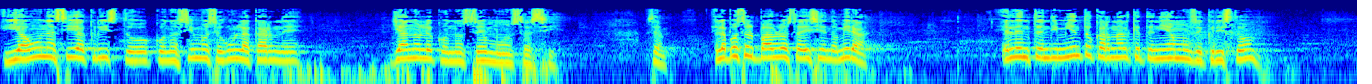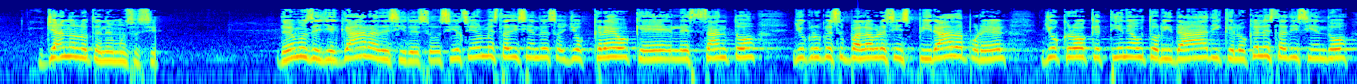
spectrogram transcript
y aún así a Cristo conocimos según la carne, ya no le conocemos así. O sea, el apóstol Pablo está diciendo, mira, el entendimiento carnal que teníamos de Cristo, ya no lo tenemos así. Debemos de llegar a decir eso. Si el Señor me está diciendo eso, yo creo que Él es santo, yo creo que su palabra es inspirada por Él, yo creo que tiene autoridad y que lo que Él está diciendo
